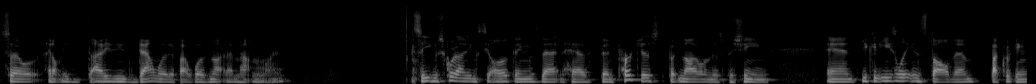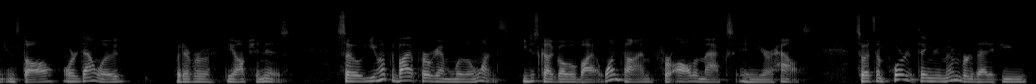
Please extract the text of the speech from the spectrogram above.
so I don't need I need to download if I was not at Mountain Lion. So you can scroll down, you can see all the things that have been purchased but not on this machine, and you can easily install them by clicking Install or Download, whatever the option is. So you don't have to buy a program more than once. You just got to go buy it one time for all the Macs in your house. So it's an important thing to remember that if you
